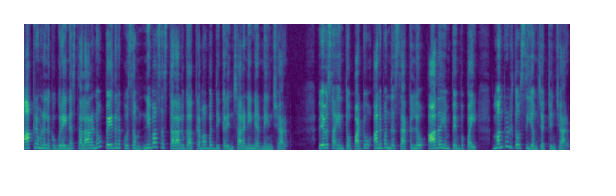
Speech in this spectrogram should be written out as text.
ఆక్రమణలకు గురైన స్థలాలను పేదల కోసం నివాస స్థలాలుగా క్రమబద్ధీకరించాలని నిర్ణయించారు. వ్యవసాయంతో పాటు అనుబంధ శాఖల్లో ఆదాయం పెంపుపై మంత్రులతో సీఎం చర్చించారు.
